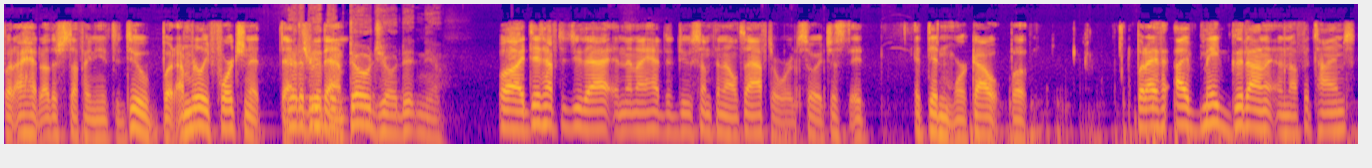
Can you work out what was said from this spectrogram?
but I had other stuff I needed to do. But I'm really fortunate that You had to be at them. the dojo, didn't you? Well, I did have to do that, and then I had to do something else afterwards. So it just it it didn't work out. But but I've I've made good on it enough at times,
